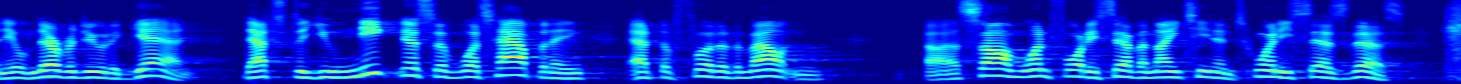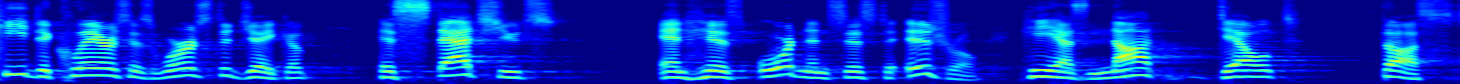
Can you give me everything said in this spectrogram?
and He'll never do it again. That's the uniqueness of what's happening at the foot of the mountain. Uh, Psalm 147, 19 and 20 says this He declares His words to Jacob, His statutes and His ordinances to Israel. He has not dealt thus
